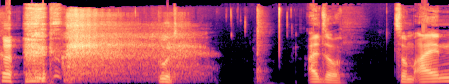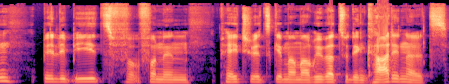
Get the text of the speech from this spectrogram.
Gut. Also, zum einen Billy Beats von den Patriots gehen wir mal rüber zu den Cardinals.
